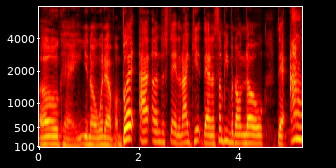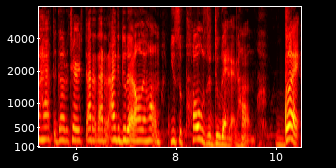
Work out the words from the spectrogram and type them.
Okay, you know whatever. But I understand and I get that. And some people don't know that I don't have to go to church. Da da da. da. I can do that all at home. You supposed to do that at home. But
